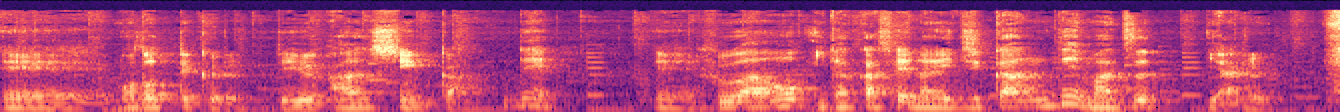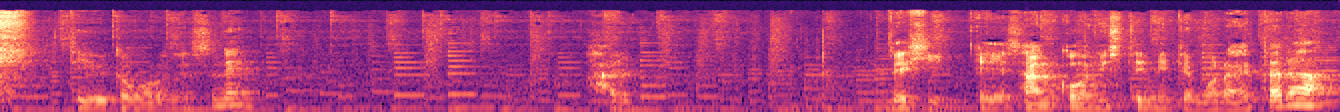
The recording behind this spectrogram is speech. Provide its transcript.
えー、戻ってくるっていう安心感。で、え、不安を抱かせない時間でまずやるっていうところですね。是非、え、参考にしてみてもらえたら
